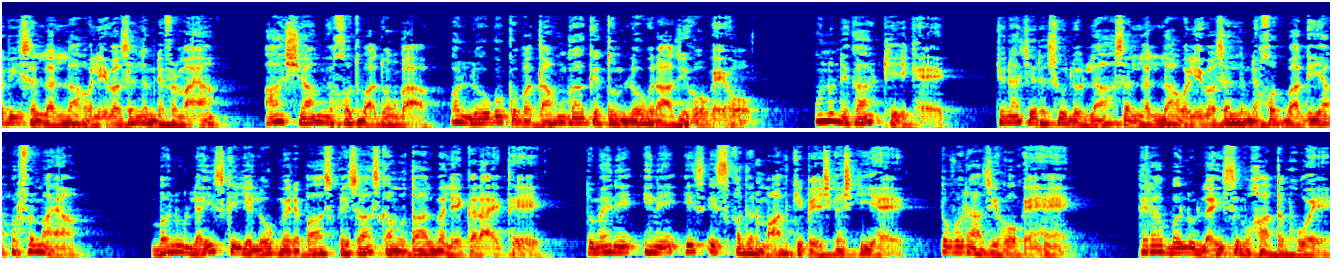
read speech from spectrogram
نبی صلی اللہ علیہ وسلم نے فرمایا، آج شام میں خطبہ دوں گا اور لوگوں کو بتاؤں گا کہ تم لوگ راضی ہو گئے ہو۔ انہوں نے کہا، ٹھیک ہے۔ چنانچہ رسول اللہ صلی اللہ علیہ وسلم نے خطبہ دیا اور فرمایا، بنو لئیس کے یہ لوگ میرے پاس قصاص کا مطالبہ لے کر آئے تھے۔ تو میں نے انہیں اس اس قدر مال کی پیشکش کی ہے۔ تو وہ راضی ہو گئے ہیں۔ پھر آپ بنو لئی سے مخاطب ہوئے،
